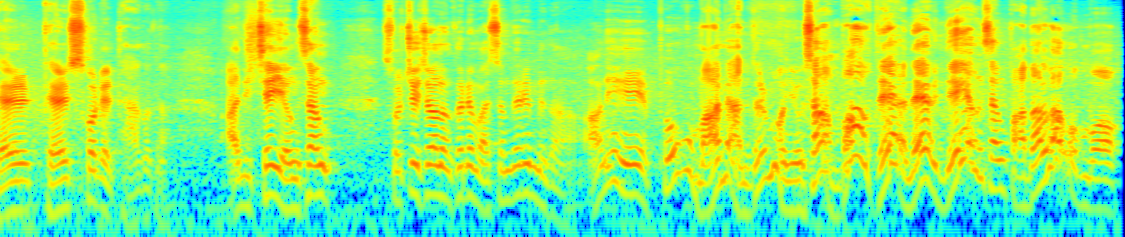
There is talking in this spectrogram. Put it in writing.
뭐별 별 소리를 다 하거든. 아니 제 영상 솔직히 저는 그래 말씀드립니다. 아니 보고 마음에 안 들면 영상 안 봐도 돼. 내, 내 영상 봐달라고 뭐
